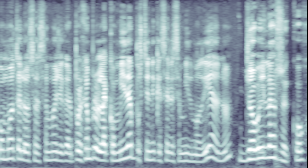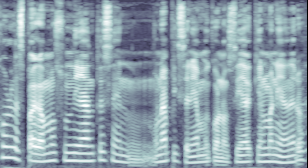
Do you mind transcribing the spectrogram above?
¿cómo te los hacemos llegar? Por ejemplo, la comida pues tiene que ser ese mismo día, ¿no? Yo voy y las recojo, las pagamos un día antes en una pizzería muy conocida aquí en Maniadero.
